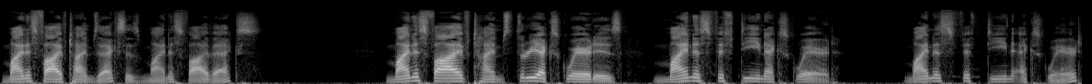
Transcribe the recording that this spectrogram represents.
Minus 5 times x is minus 5x. Minus 5 times 3x squared is minus 15x squared. Minus 15x squared.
